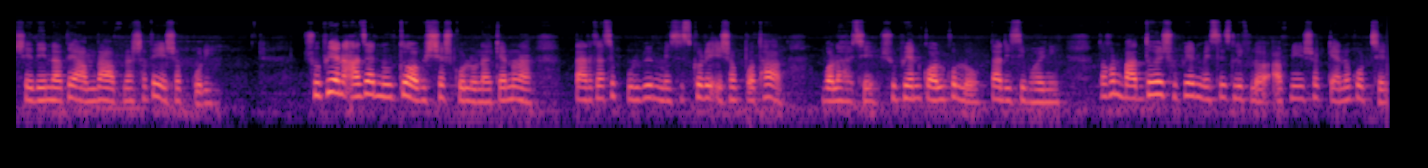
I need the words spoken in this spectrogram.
সেদিন রাতে আমরা আপনার সাথে এসব করি। সুফিয়ান আজ আর নূরকে অবিশ্বাস করল না, কেননা তার কাছে পূর্বে মেসেজ করে এসব কথা বলা হয়েছে। সুফিয়ান কল করল, তা রিসিভ হয়নি। তখন বাধ্য হয়ে সুফিয়ান মেসেজ লিখলো, আপনি এসব কেন করছেন?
